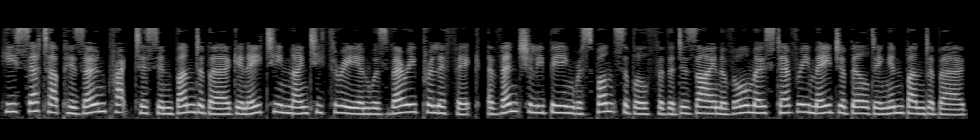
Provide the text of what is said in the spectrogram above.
He set up his own practice in Bundaberg in 1893 and was very prolific, eventually being responsible for the design of almost every major building in Bundaberg.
